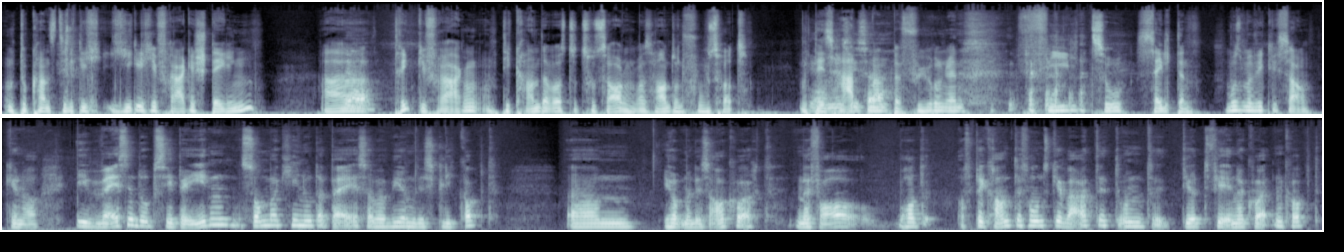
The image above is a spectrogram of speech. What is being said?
Und du kannst dir wirklich jegliche Frage stellen, äh, ja. Trinkgefragen, und die kann da was dazu sagen, was Hand und Fuß hat. Und ja, das hat man bei Führungen viel zu selten. Muss man wirklich sagen. Genau. Ich weiß nicht, ob sie bei jedem Sommerkino dabei ist, aber wir haben das Glück gehabt. Ähm, ich habe mir das angehört. Meine Frau hat auf Bekannte von uns gewartet und die hat für eine Karten gehabt.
